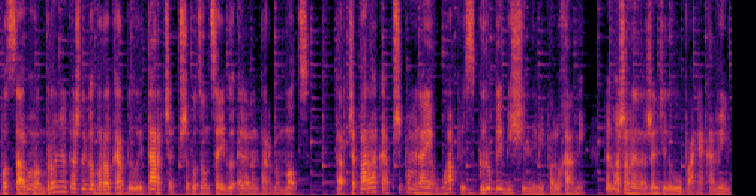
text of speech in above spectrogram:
Podstawową bronią każdego Boroka były tarcze przewodzące jego elementarną moc. Tarcze Paraka przypominają łapy z grubymi, silnymi paluchami, wymarzone narzędzie do łupania kamieni.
